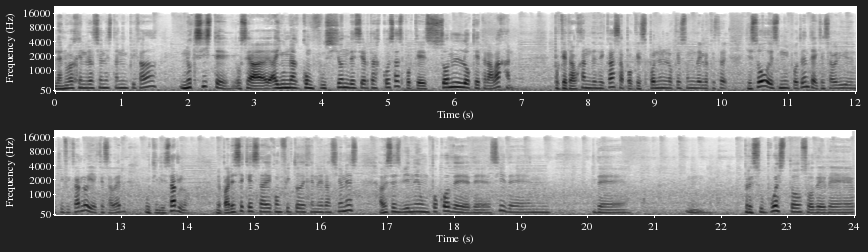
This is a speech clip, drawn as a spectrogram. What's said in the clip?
la nueva generación está implicada, no existe. O sea, hay una confusión de ciertas cosas porque son lo que trabajan. Porque trabajan desde casa, porque exponen lo que son de lo que está. Y eso es muy potente, hay que saber identificarlo y hay que saber utilizarlo. Me parece que ese conflicto de generaciones a veces viene un poco de, de- sí, de, de mm, presupuestos o de, de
